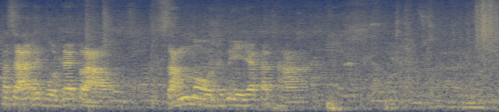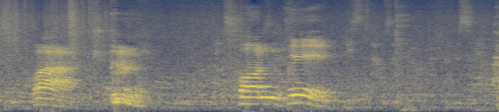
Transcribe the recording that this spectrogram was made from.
ภาษาริบุตรได้กล่าว สัมโมทนียกถา ว่าคนที่ท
